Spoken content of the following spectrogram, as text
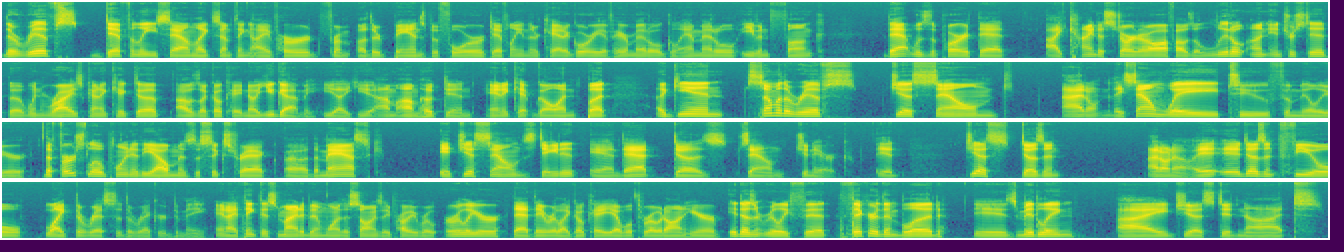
the riffs definitely sound like something I've heard from other bands before, definitely in their category of hair metal, glam metal, even funk. That was the part that I kind of started off. I was a little uninterested, but when Rise kind of kicked up, I was like, okay, no, you got me. Yeah, you, I'm I'm hooked in, and it kept going. But again, some of the riffs just sound I don't. They sound way too familiar. The first low point of the album is the sixth track, uh, "The Mask." It just sounds dated, and that does sound generic. It just doesn't. I don't know. It, it doesn't feel like the rest of the record to me. And I think this might have been one of the songs they probably wrote earlier that they were like, okay, yeah, we'll throw it on here. It doesn't really fit. Thicker Than Blood is middling. I just did not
